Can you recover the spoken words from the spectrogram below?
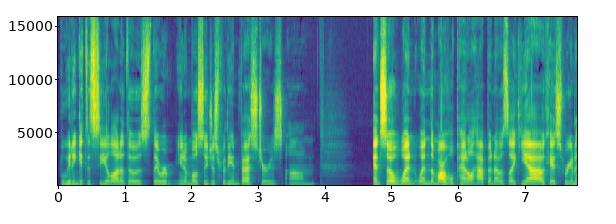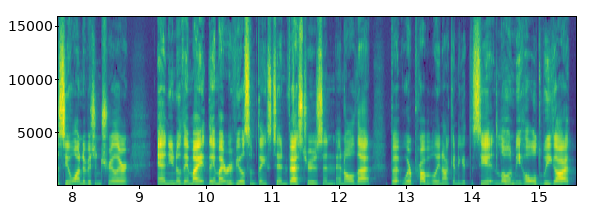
but we didn't get to see a lot of those. They were, you know, mostly just for the investors. Um, and so when when the Marvel panel happened, I was like, yeah, okay, so we're gonna see a WandaVision trailer, and you know, they might they might reveal some things to investors and and all that, but we're probably not gonna get to see it. And lo and behold, we got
